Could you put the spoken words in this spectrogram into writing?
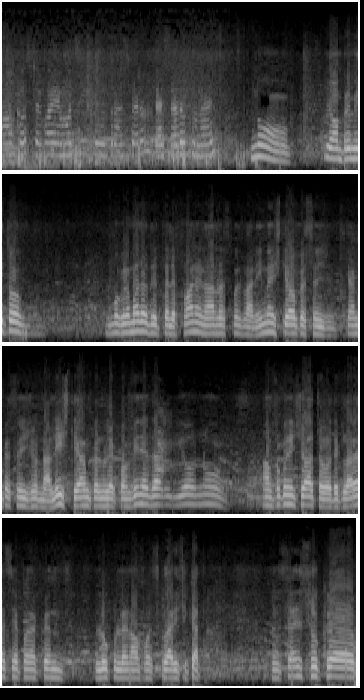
Au fost ceva emoții cu transferul de aseară până azi? Nu, eu am primit o, o grămadă de telefoane, n-am răspuns la nimeni, știau că sunt, știam că sunt jurnaliști, știam că nu le convine, dar eu nu am făcut niciodată o declarație până când lucrurile n-au fost clarificate. În sensul că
